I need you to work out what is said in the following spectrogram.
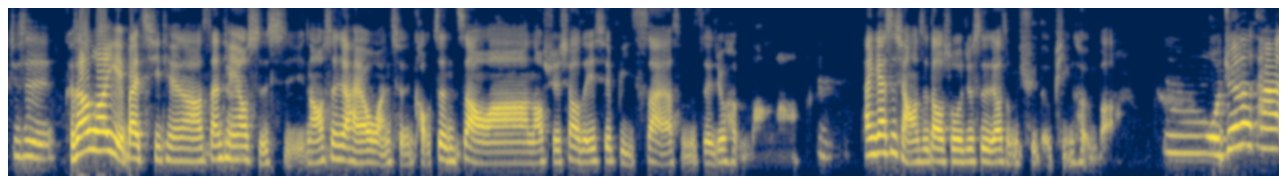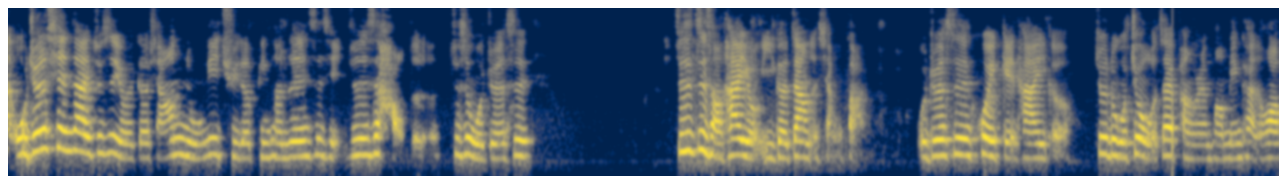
就是，可是他说他一个礼拜七天啊，三天要实习，然后剩下还要完成考证照啊，然后学校的一些比赛啊什么之类，就很忙啊。嗯，他应该是想要知道说，就是要怎么取得平衡吧。嗯，我觉得他，我觉得现在就是有一个想要努力取得平衡这件事情，就是是好的了。就是我觉得是，就是至少他有一个这样的想法，我觉得是会给他一个。就如果就我在旁人旁边看的话，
